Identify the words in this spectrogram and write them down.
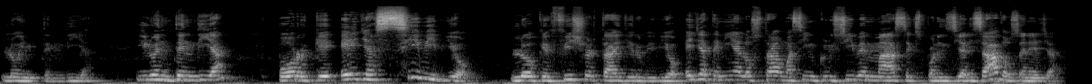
lo entendía. Y lo entendía porque ella sí vivió lo que Fisher Tiger vivió. Ella tenía los traumas inclusive más exponencializados en ella.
